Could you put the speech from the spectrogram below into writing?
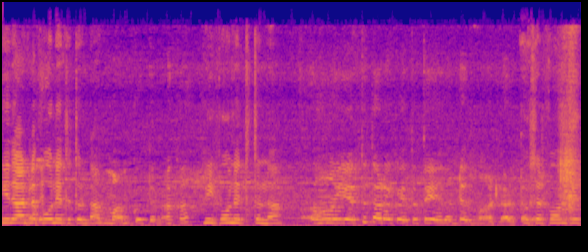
ఈ దాంట్లో ఫోన్ ఎత్తుతుండా మామ కూతుర్ని. అక్క? నీ ఫోన్ ఎత్తుతుండా ఆ, ఎత్తుతాడక్క ఎత్తుతే ఏదంటే అది మాట్లాడతాడు. ఒకసారి ఫోన్ చేయి.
